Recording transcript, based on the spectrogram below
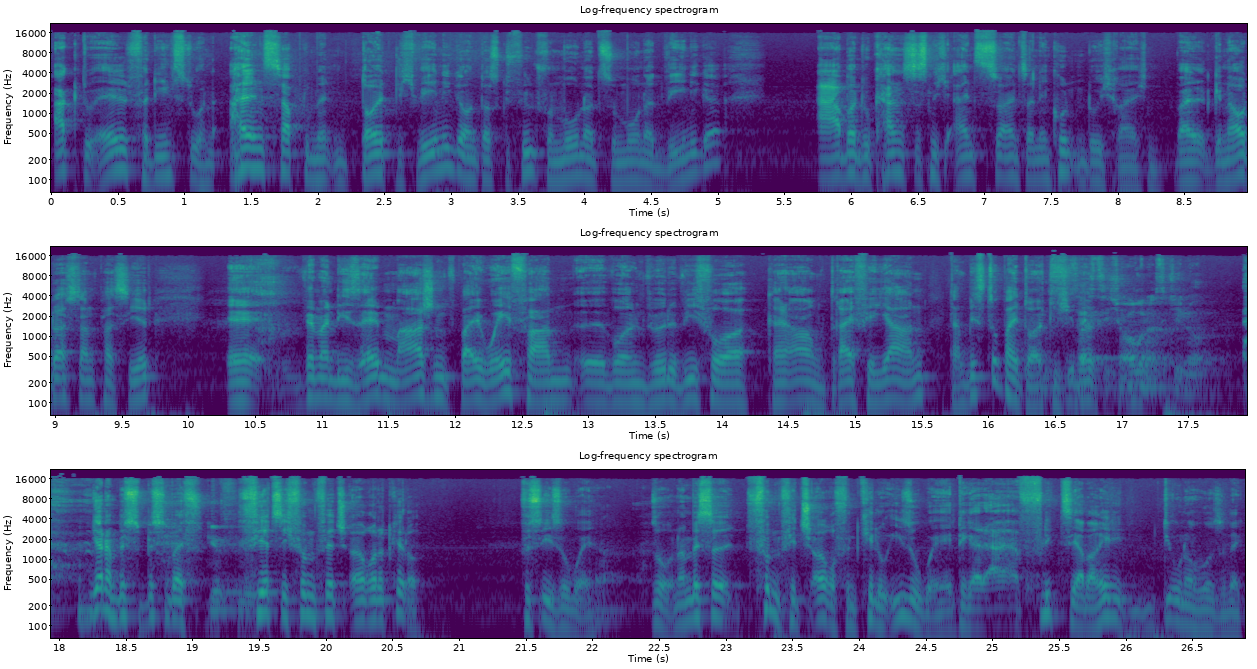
Aktuell verdienst du an allen Supplementen deutlich weniger und das Gefühl von Monat zu Monat weniger. Aber du kannst es nicht eins zu eins an den Kunden durchreichen, weil genau das dann passiert. Äh, wenn man dieselben Margen bei Wave fahren äh, wollen würde wie vor, keine Ahnung, drei, vier Jahren, dann bist du bei deutlich 60 über. 60 Euro das Kilo. Ja, dann bist du, bist du bei 40, 45 Euro das Kilo. Fürs Isoway. Ja. So, und dann bist du 45 Euro für ein Kilo Isoway. Digga, da fliegt sie aber richtig die Unterhose weg.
